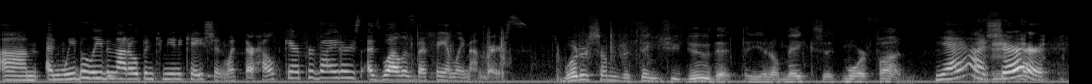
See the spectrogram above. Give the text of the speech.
Um, and we believe in that open communication with their healthcare providers as well as their family members. What are some of the things you do that you know makes it more fun? Yeah, sure.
